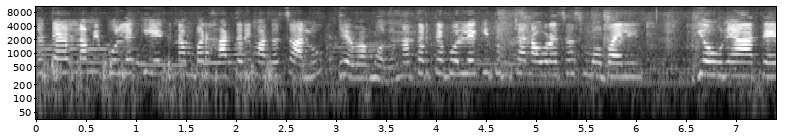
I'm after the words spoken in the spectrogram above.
तर त्यांना मी बोलले की एक नंबर हा तरी माझा चालू ठेवा म्हणून. नंतर ते बोलले की तुमच्या नवऱ्याचाच मोबाईल घेऊन या ते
